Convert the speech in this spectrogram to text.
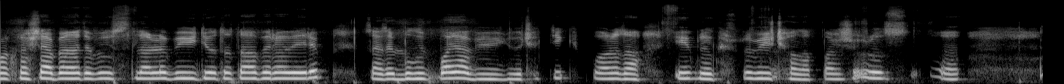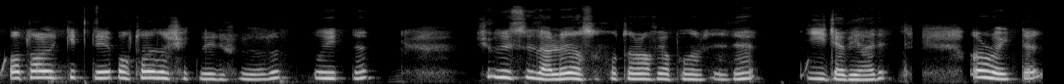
Merhaba arkadaşlar ben de bugün sizlerle bir videoda daha beraberim. Zaten bugün bayağı bir video çektik. Bu arada Emre üstüne inşallah başlıyoruz. Ee, Batuhan gitti. Batuhan'la çekmeyi düşünüyordum. O gitti. Şimdi sizlerle nasıl fotoğraf yapılır diye diyeceğim yani. Android'den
